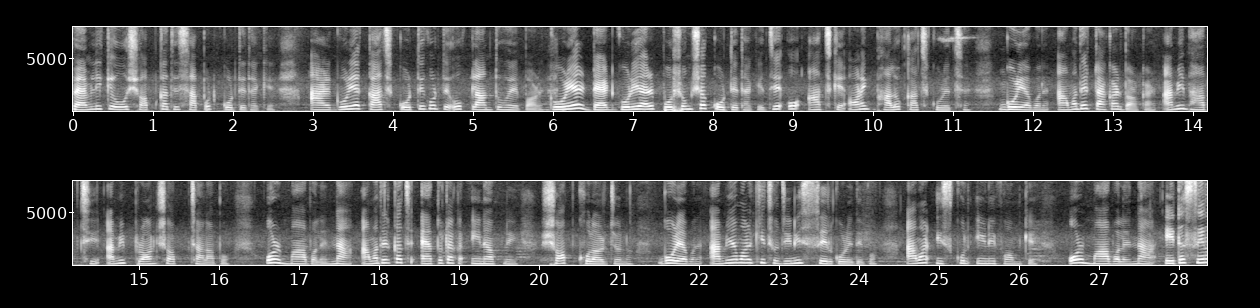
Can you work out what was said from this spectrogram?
ফ্যামিলিকে ও সব কাজে সাপোর্ট করতে থাকে। আর গড়িয়া কাজ করতে করতে ও ক্লান্ত হয়ে পড়ে। গড়িয়ার ড্যাড গড়িয়ার প্রশংসা করতে থাকে যে ও আজকে অনেক ভালো কাজ করেছে। গড়িয়া বলে, আমাদের টাকার দরকার। আমি ভাবছি আমি প্রন শপ চালাবো। ওর মা বলে, না, আমাদের কাছে এত টাকা ইনাফ নেই, সব খোলার জন্য। গড়িয়া বলে, আমি আমার কিছু জিনিস সেল করে দেব, আমার স্কুল ইউনিফর্মকে ওর মা বলে, না, এটা সেল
